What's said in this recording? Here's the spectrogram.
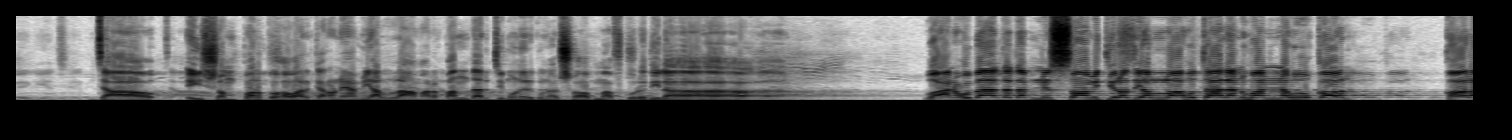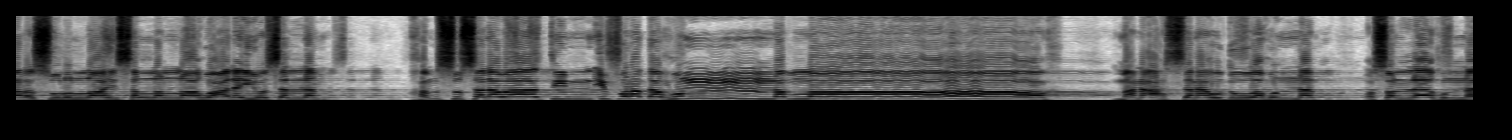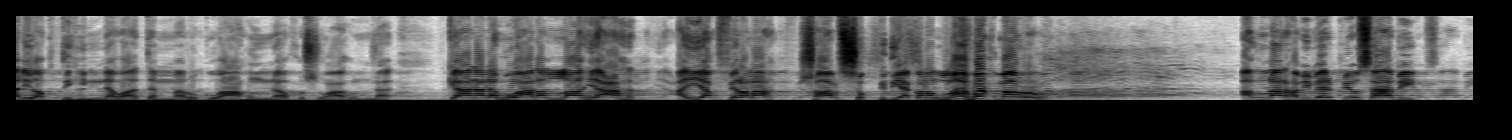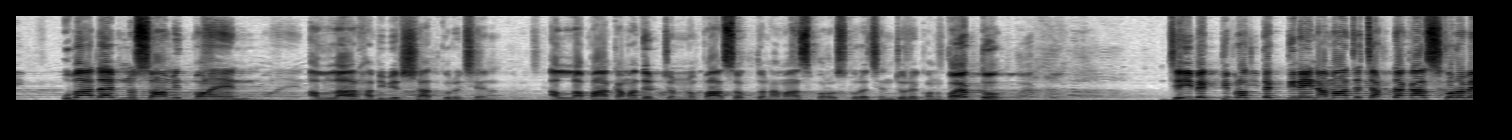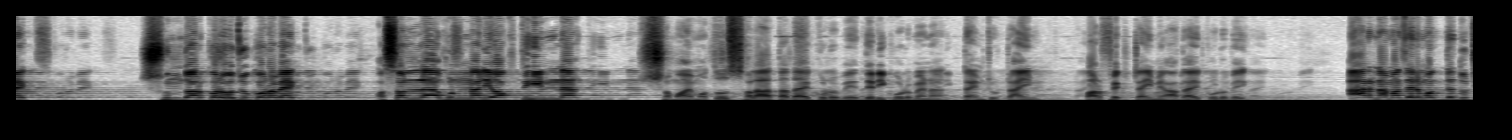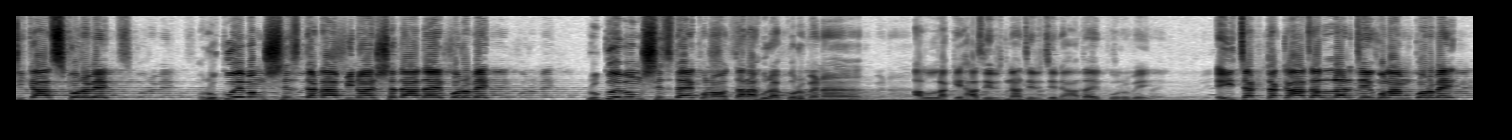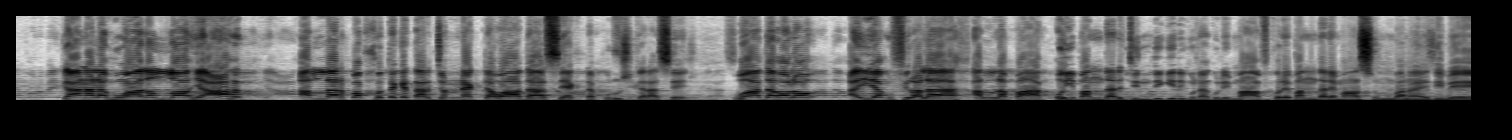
যাও এই সম্পর্ক হওয়ার কারণে আমি আল্লাহ আমার বান্দার জীবনের গুণা সব মাফ করে দিলাম وعن عبادة بن الصامت رضي الله تعالى عنه أنه قال قال رسول الله صلى الله عليه وسلم خمس صلوات افردهن الله من احسن ودوهن وصلاهن لوقتهن واتم ركوعهن وخشوعهن كان له على الله عهد ان يغفر له সব শক্তি দিয়ে কোন আল্লাহু আকবার আল্লাহর হাবিবের প্রিয় সাহাবী উবাদা ইবনু সামিদ বলেন আল্লাহর হাবিবের সাথ করেছেন আল্লাহ পাক আমাদের জন্য পাঁচ ওয়াক্ত নামাজ ফরজ করেছেন জোরে কোন কয়ক্ত যেই ব্যক্তি প্রত্যেক দিনেই নামাজে চারটা কাজ করবে, সুন্দর করে অজু করবে অসল্লা হুন্নালি অক্তিহীনা সময় মতো সলাত আদায় করবে, দেরি করবে না টাইম টু টাইম পারফেক্ট টাইমে আদায় করবে। আর নামাজের মধ্যে দুটি কাজ করবে, রুকু এবং সিজদাটা বিনয়ের সাথে আদায় করবে। রুকু এবং সিজদায় কোনো তাড়াহুড়া করবে না, আল্লাহকে হাজির নাজির জেনে আদায় করবে। এই চারটা কাজ আল্লাহর যে গোলাম করবে, কান আলাহু আল্লাহ আহদ। আল্লাহর পক্ষ থেকে তার জন্য একটা ওয়াদা আছে, একটা পুরস্কার আছে। ওয়াদা হলো আইয়াগফিরালাহ আল্লাহ পাক ওই বান্দার জিন্দিগির গুণাগুলি মাফ করে বান্দারে মাসুম বানায় দিবে।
